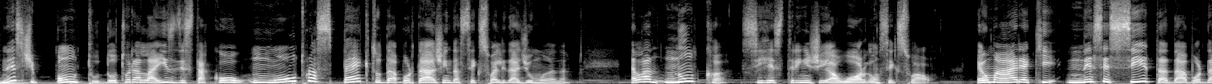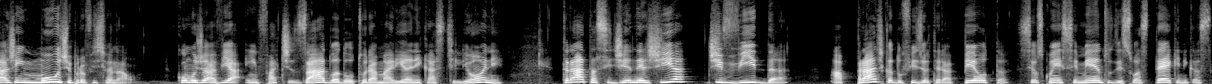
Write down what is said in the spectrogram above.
Neste ponto, doutora Laís destacou um outro aspecto da abordagem da sexualidade humana. Ela nunca se restringe ao órgão sexual. É uma área que necessita da abordagem multiprofissional. Como já havia enfatizado a doutora Mariane Castiglione, trata-se de energia de vida. A prática do fisioterapeuta, seus conhecimentos e suas técnicas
